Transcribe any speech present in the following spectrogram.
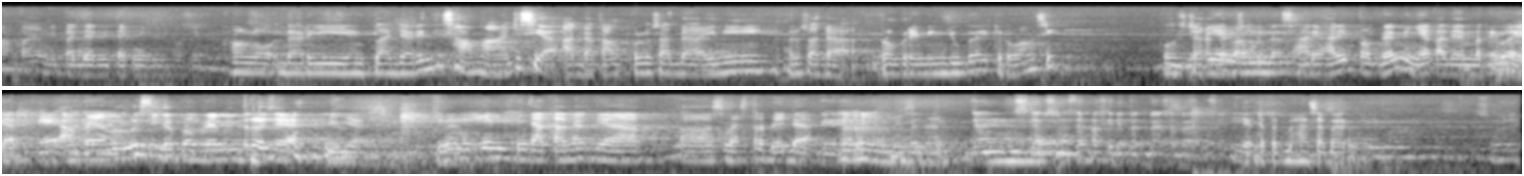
apa yang dipelajari di teknik informasi? Kalau dari yang pelajarin sih sama aja sih ya. Ada kalkulus, ada ini, harus ada programming juga itu doang sih. Kalau secara Jadi emang bener sehari-hari programming ya kalian berdua ya. Kayak sampai lulus juga programming terus ya. Iya. Cuma mungkin tingkatannya tiap uh, semester beda. Beda. Mm, benar. dan setiap semester pasti dapat bahasa baru sih Iya dapat bahasa baru. Sulit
